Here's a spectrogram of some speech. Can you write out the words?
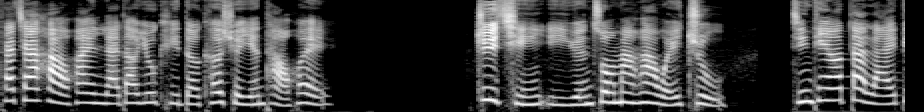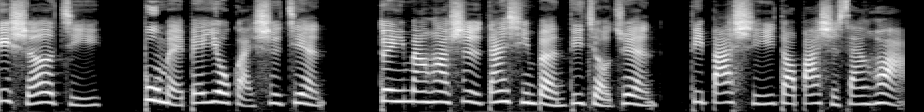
大家好，欢迎来到 Yuki 的科学研讨会。剧情以原作漫画为主，今天要带来第十二集“步美被诱拐事件”，对应漫画是单行本第九卷第八十一到八十三话。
